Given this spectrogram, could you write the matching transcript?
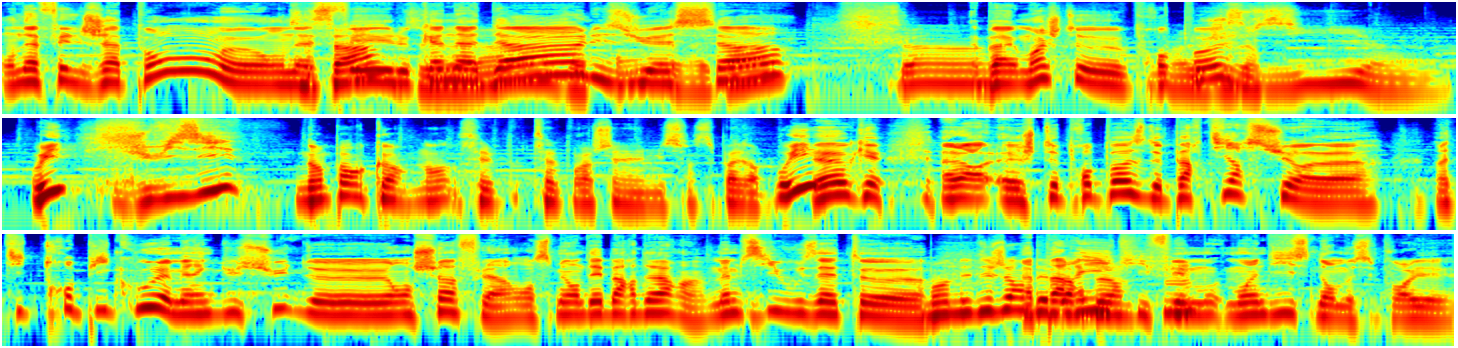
on a fait le Japon, euh, on a ça, fait le Canada, les Japon, USA. Canada. Ça, Bah, moi, je te euh, propose Juvisy, euh, Oui Juvisy. Non, pas encore. Non, c'est ça pour acheter l'émission. C'est pas grave. Oui Ah, ok. Alors, euh, je te propose de partir sur euh, un titre tropico, l'Amérique du Sud, euh, en chauffe là. On se met en débardeur. Même si vous êtes euh, Mais on est déjà en à Paris qui fait Hmm. mo- moins 10. Non, mais c'est pour les, les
